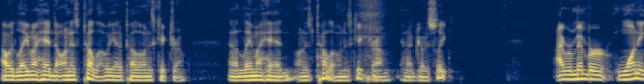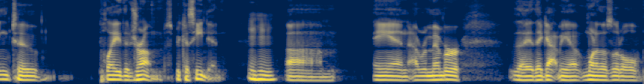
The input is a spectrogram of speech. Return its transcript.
I would lay my head on his pillow. He had a pillow on his kick drum. And I'd lay my head on his pillow on his kick drum and I'd go to sleep. I remember wanting to play the drums because he did. Mm-hmm. Um, and I remember they they got me a, one of those little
